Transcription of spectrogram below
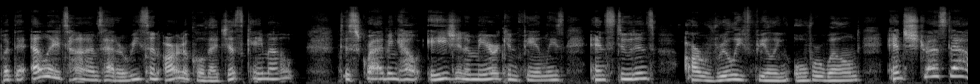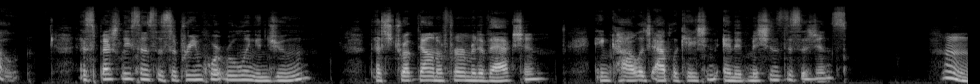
But the LA Times had a recent article that just came out describing how Asian American families and students are really feeling overwhelmed and stressed out, especially since the Supreme Court ruling in June that struck down affirmative action in college application and admissions decisions. Hmm.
